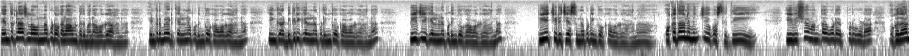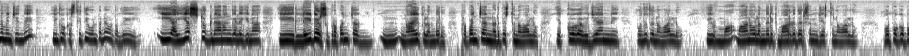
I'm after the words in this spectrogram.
టెన్త్ క్లాస్లో ఉన్నప్పుడు ఒకలా ఉంటుంది మన అవగాహన. ఇంటర్మీడియట్కి వెళ్ళినప్పుడు ఇంకొక అవగాహన. ఇంకా డిగ్రీకి వెళ్ళినప్పుడు ఇంకొక అవగాహన. పీజీకి వెళ్ళినప్పుడు ఇంకొక అవగాహన. పిహెచ్డి చేస్తున్నప్పుడు ఇంకొక అవగాహన. ఒకదాని మించి ఒక స్థితి. ఈ విశ్వం అంతా కూడా ఎప్పుడు కూడా ఒకదాని మించింది ఇంకొక స్థితి ఉంటూనే ఉంటుంది. ఈ హయ్యెస్ట్ జ్ఞానం కలిగిన ఈ లీడర్స్ ప్రపంచ నాయకులందరూ ప్రపంచాన్ని నడిపిస్తున్న వాళ్ళు ఎక్కువగా విజయాన్ని పొందుతున్న వాళ్ళు ఈ మా మానవులందరికీ మార్గదర్శనం చేస్తున్న వాళ్ళు గొప్ప గొప్ప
